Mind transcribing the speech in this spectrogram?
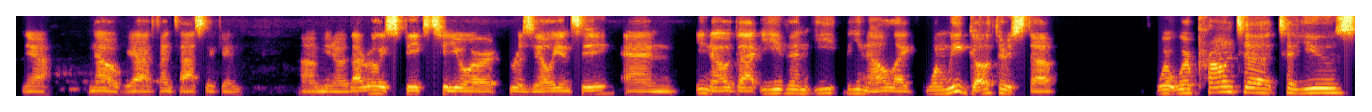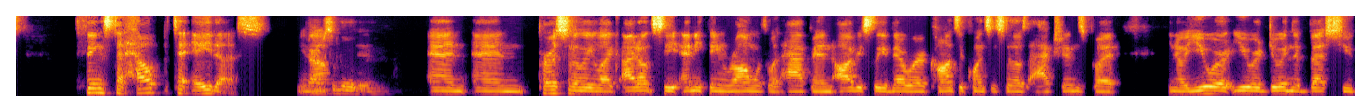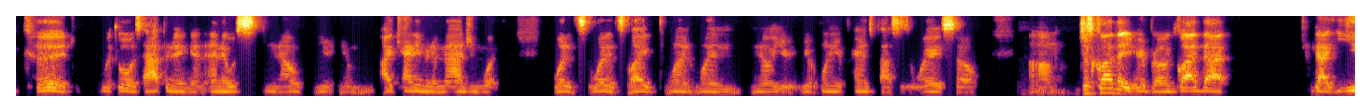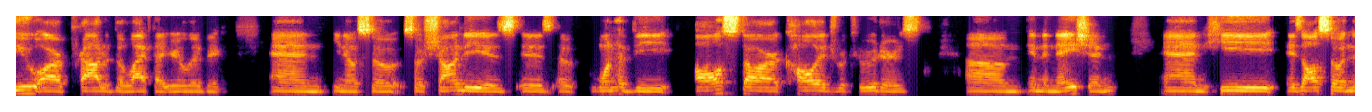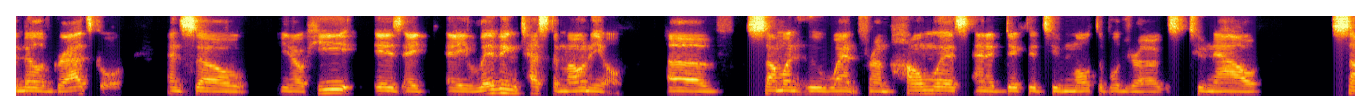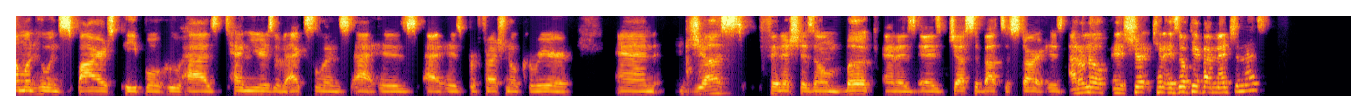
Yeah, no, yeah, fantastic, and um, you know that really speaks to your resiliency, and you know that even you know like when we go through stuff we're, we're prone to to use things to help to aid us you know? Absolutely. And and personally like i don't see anything wrong with what happened. Obviously there were consequences to those actions but you know you were you were doing the best you could with what was happening and, and it was you know you, you know i can't even imagine what what it's what it's like when when you know your, your one of your parents passes away. So um just glad that you're here bro and glad that that you are proud of the life that you're living. And you know so so Shaundi is is a, one of the all-star college recruiters um, in the nation. And he is also in the middle of grad school. And so you know he is a, a living testimonial of someone who went from homeless and addicted to multiple drugs to now someone who inspires people who has 10 years of excellence at his at his professional career and just finished his own book and is, is just about to start his i don't know it should, can, is it okay if i mention this?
